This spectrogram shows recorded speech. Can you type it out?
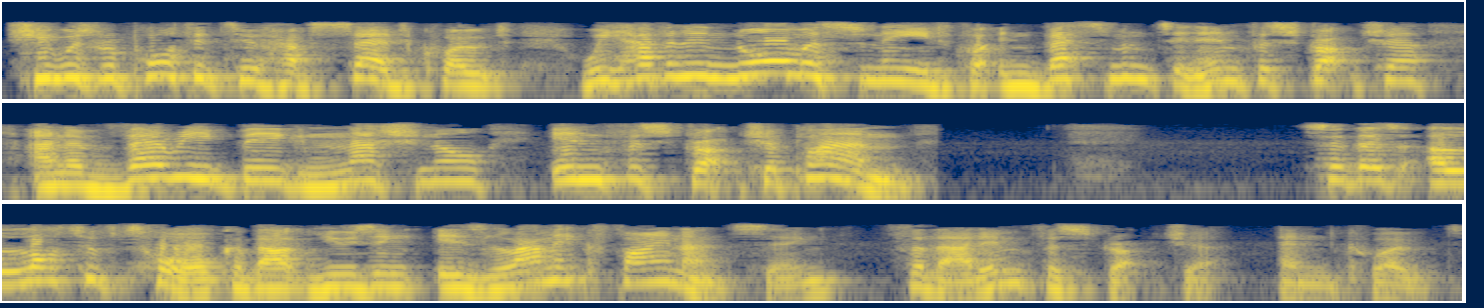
She was reported to have said, quote, We have an enormous need for investment in infrastructure and a very big national infrastructure plan. So there's a lot of talk about using Islamic financing for that infrastructure, end quote.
